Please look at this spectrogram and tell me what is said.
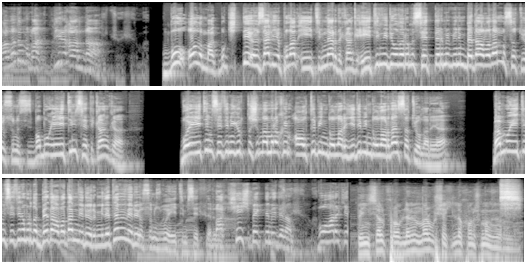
Anladın mı bak bir anda. Bu oğlum bak bu kitleye özel yapılan eğitimlerdi kanka. Eğitim videolarımı setlerimi benim bedavadan mı satıyorsunuz siz? Bu bu eğitim seti kanka. Bu eğitim setini yurt dışından amına koyayım 6000 dolar 7000 dolardan satıyorlar ya. Ben bu eğitim setini burada bedavadan veriyorum. Millete mi veriyorsunuz bu eğitim setlerini? Bak hiç beklemedin am. Bu hareket Beyinsel problemim var bu şekilde konuşmak zorundayım.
